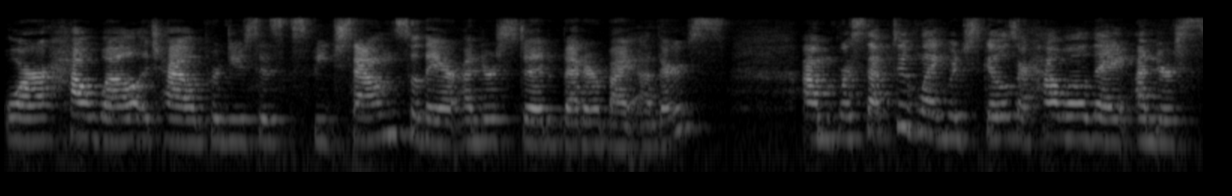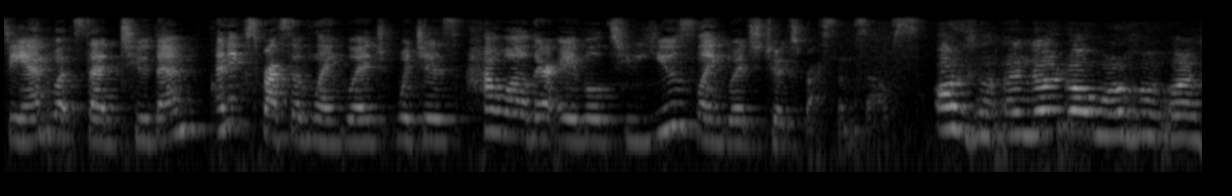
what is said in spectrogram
or how well a child produces speech sounds so they are understood better by others. Um, receptive language skills are how well they understand what's said to them, and expressive language, which is how well they're able to use language to express themselves. Awesome. And don't y'all work with like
